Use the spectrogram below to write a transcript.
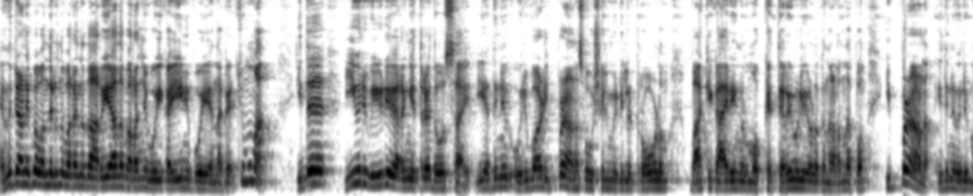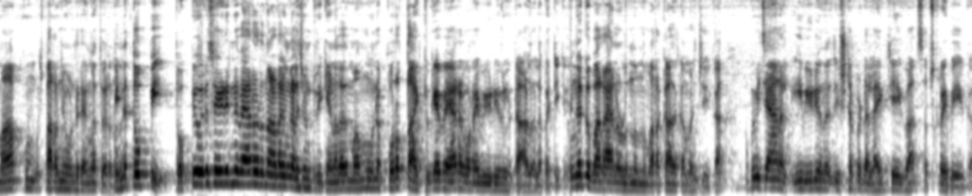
എന്നിട്ടാണ് ഇപ്പോൾ വന്നിരുന്നു പറയുന്നത് അറിയാതെ പറഞ്ഞു പോയി കയ്യിന് പോയി എന്നൊക്കെ. ചുമ്മാ. ഇത് ഈ ഒരു വീഡിയോ ഇറങ്ങി എത്രയോ ദിവസമായി. ഈ അതിന് ഒരുപാട് ഇപ്പോഴാണ് സോഷ്യൽ മീഡിയയിൽ ട്രോളും ബാക്കി കാര്യങ്ങളും ഒക്കെ തെറിവിളികളൊക്കെ നടന്നപ്പം ഇപ്പോഴാണ് ഇതിന് ഒരു മാപ്പും പറഞ്ഞുകൊണ്ട് രംഗത്ത് വരുന്നത്. പിന്നെ തൊപ്പി. തൊപ്പി ഒരു സൈഡിന് വേറെ ഒരു നാടകം കളിച്ചുകൊണ്ടിരിക്കുകയാണ് അതായത് മമ്മൂനെ പുറത്താക്കി ഒക്കെ വേറെ കുറേ വീഡിയോകൾ ഇട്ട ആളുകളെ പറ്റിക്കും നിങ്ങൾക്ക് പറയാനുള്ളതൊന്നും മറക്കാതെ കമന്റ് ചെയ്യുക. അപ്പം ഈ ചാനൽ ഈ വീഡിയോ ഒന്ന് ഇഷ്ടപ്പെട്ട ലൈക്ക് ചെയ്യുക സബ്സ്ക്രൈബ് ചെയ്യുക.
